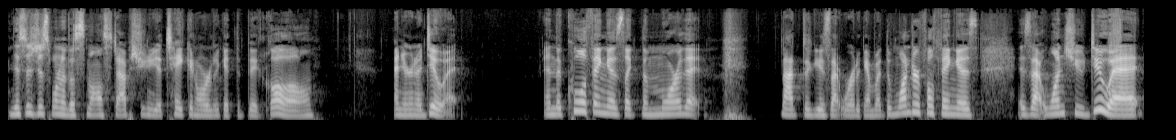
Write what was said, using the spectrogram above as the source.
this is just one of the small steps you need to take in order to get the big goal, and you're going to do it. And the cool thing is, like, the more that, not to use that word again, but the wonderful thing is, is that once you do it,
